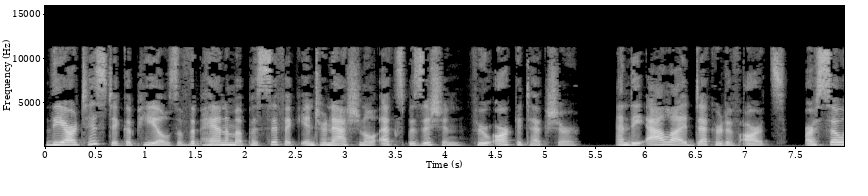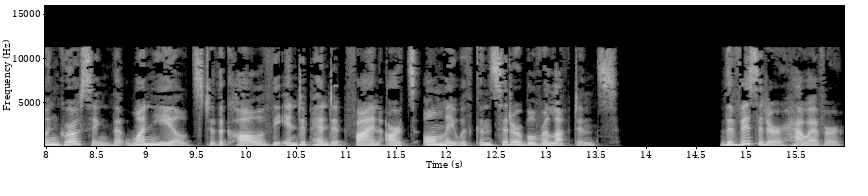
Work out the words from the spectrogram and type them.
The artistic appeals of the Panama Pacific International Exposition through architecture and the allied decorative arts are so engrossing that one yields to the call of the independent fine arts only with considerable reluctance. The visitor, however,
